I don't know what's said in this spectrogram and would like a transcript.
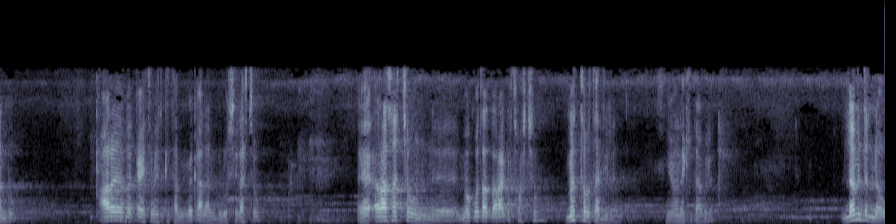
አንዱ አረ በቃ የተውሒድ ኪታብ ይበቃናል ብሎ ሲላቸው እራሳቸውን መቆጣጠር አቅቷቸው መተውታል ይላል የሆነ ኪታብ ላይ። ለምንድን ነው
